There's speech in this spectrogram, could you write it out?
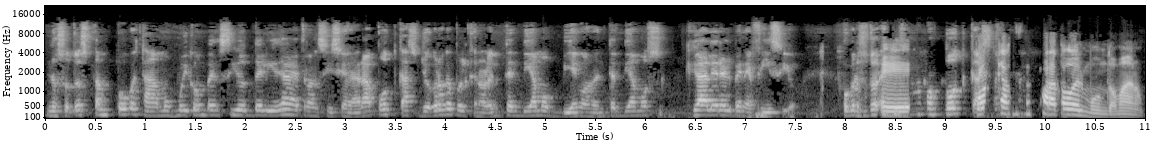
nosotros tampoco estábamos muy convencidos de la idea de transicionar a podcast, yo creo que porque no lo entendíamos bien o no entendíamos cuál era el beneficio. Porque nosotros eh, podcast. Podcast para todo el mundo, mano.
